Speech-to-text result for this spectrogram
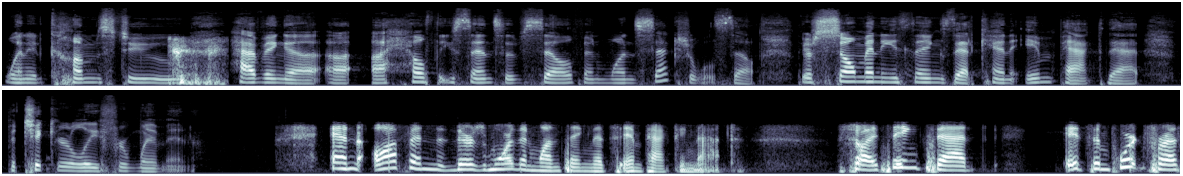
when it comes to having a, a, a, healthy sense of self and one's sexual self. There's so many things that can impact that, particularly for women. And often there's more than one thing that's impacting that. So I think that it's important for us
